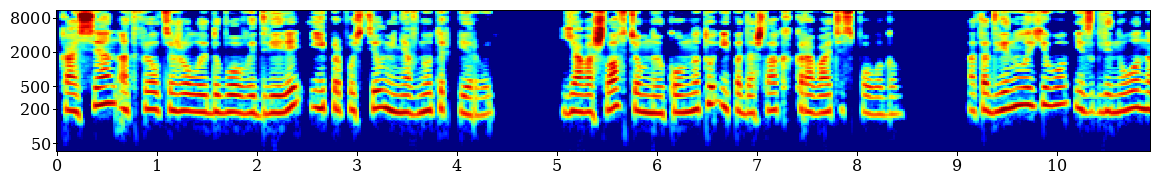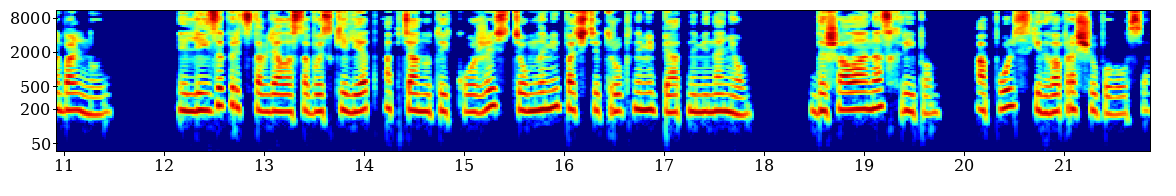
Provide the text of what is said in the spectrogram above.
Кассиан открыл тяжелые дубовые двери и пропустил меня внутрь первый. Я вошла в темную комнату и подошла к кровати с пологом. Отодвинула его и взглянула на больную. Элиза представляла собой скелет, обтянутый кожей с темными, почти трупными пятнами на нем. Дышала она с хрипом, а пульс едва прощупывался.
